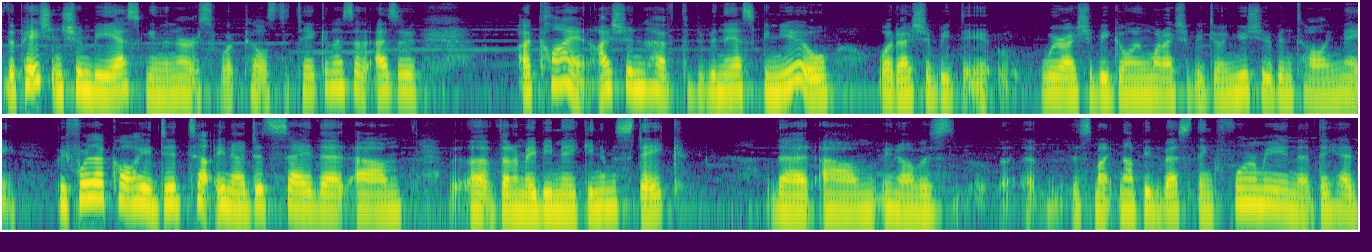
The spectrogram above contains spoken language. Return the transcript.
the patient shouldn't be asking the nurse what pills to take. And I said, as a, a client, I shouldn't have been asking you what I should be, where I should be going, what I should be doing. You should have been telling me. Before that call, he did tell, you know, did say that um, uh, that I may be making a mistake, that um, you know, I was uh, this might not be the best thing for me, and that they had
